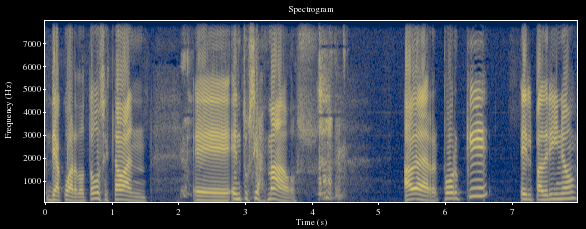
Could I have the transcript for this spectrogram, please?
de acuerdo, todos estaban eh, entusiasmados. A ver, ¿por qué El Padrino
